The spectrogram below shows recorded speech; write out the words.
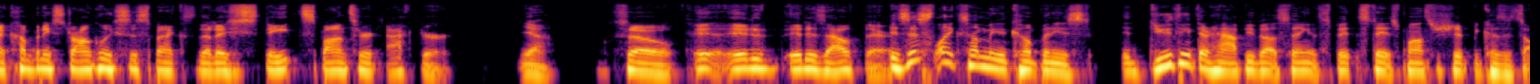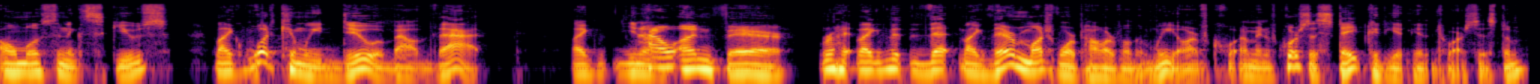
a company strongly suspects that a state-sponsored actor Yeah. so it, it it is out there. Is this like something that companies do you think they're happy about saying it's state sponsorship because it's almost an excuse? Like what can we do about that? Like, you know, How unfair. right, like th- that like they're much more powerful than we are. Of course. I mean, of course the state could get into our system.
